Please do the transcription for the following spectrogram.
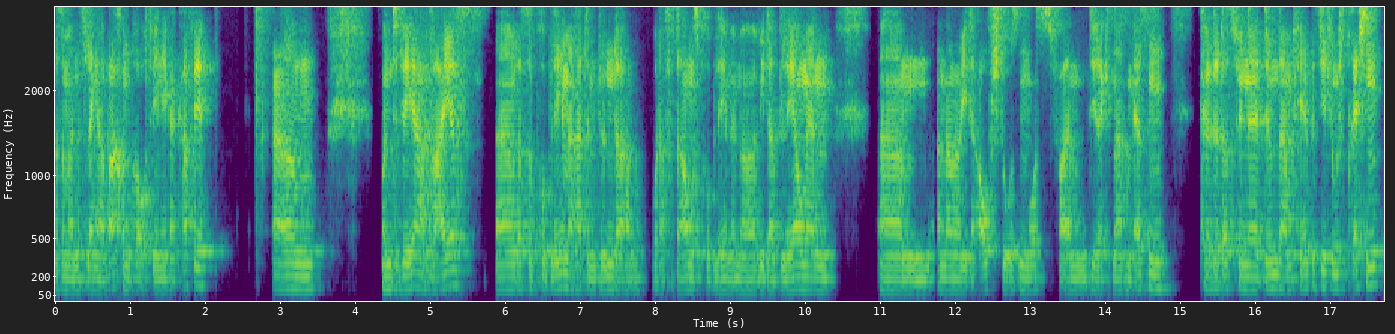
Also man ist länger wach und braucht weniger Kaffee. Ähm, und wer weiß, äh, dass er Probleme hat im Dünndarm oder Verdauungsprobleme, immer wieder Blähungen, ähm, immer mal wieder aufstoßen muss, vor allem direkt nach dem Essen, könnte das für eine Dünndarmfehlbesiedlung sprechen.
